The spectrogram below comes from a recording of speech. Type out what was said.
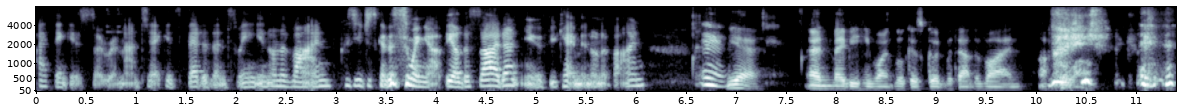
I think is so romantic. It's better than swinging in on a vine because you're just going to swing out the other side, aren't you, if you came in on a vine? Mm. Yeah, and maybe he won't look as good without the vine after a while.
